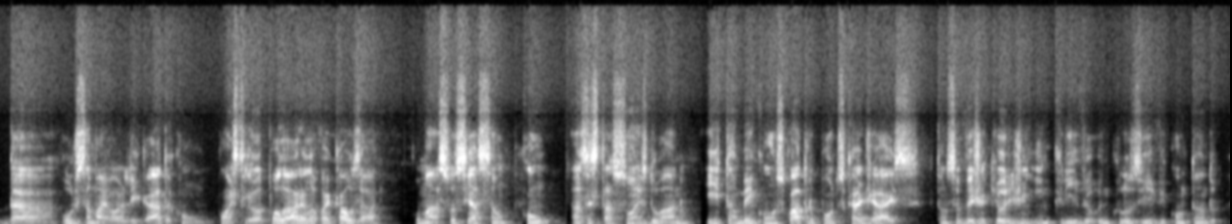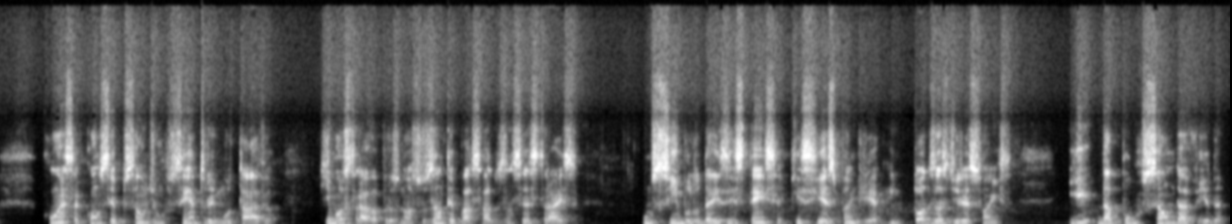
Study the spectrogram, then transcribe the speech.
da ursa maior ligada com, com a estrela polar, ela vai causar uma associação com as estações do ano e também com os quatro pontos cardeais. Então você veja que origem incrível, inclusive contando com essa concepção de um centro imutável que mostrava para os nossos antepassados ancestrais um símbolo da existência que se expandia em todas as direções e da pulsão da vida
